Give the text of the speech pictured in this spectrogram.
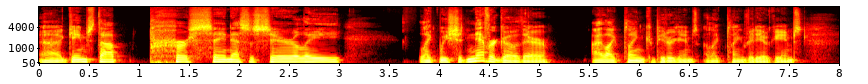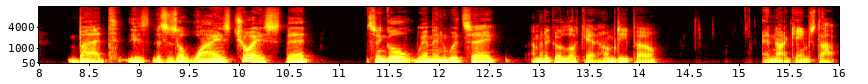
uh, GameStop per se necessarily. Like, we should never go there. I like playing computer games, I like playing video games. But this, this is a wise choice that single women would say, I'm going to go look at Home Depot and not GameStop.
